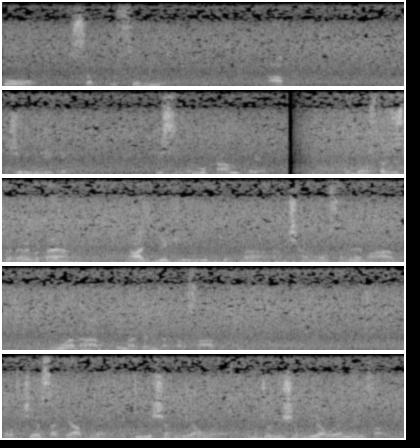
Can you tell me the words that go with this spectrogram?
तो सब कुछ सही है। आप ज़िंदगी के किसी भी मुकाम पे। तो दोस्तों जिसमें मैंने बताया, आज देखिए ये कितना अच्छा मौसम है बाहर, धुआंधार पूना के अंदर बरसात। और जैसा कि आपने एक मिशन लिया हुआ है रिजोल्यूशन लिया हुआ है नए साल में,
